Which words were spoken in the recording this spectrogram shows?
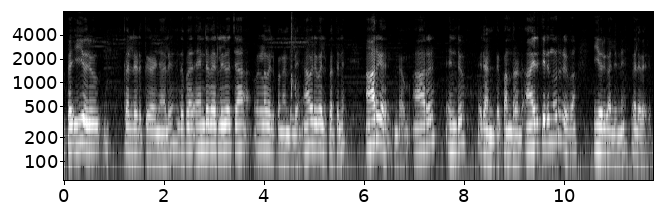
ഇപ്പം ഈ ഒരു കല്ലെടുത്ത് കഴിഞ്ഞാൽ ഇതിപ്പോൾ എന്റെ വിരലിൽ വെച്ചാൽ ഉള്ള വലിപ്പം കണ്ടില്ലേ? ആ ഒരു വലിപ്പത്തിന് ആറ് ക്യാരറ്റ് ഉണ്ടാവും. ആറ് ഇന്റു രണ്ട് പന്ത്രണ്ട്. ആയിരത്തി ഇരുന്നൂറ് രൂപ ഈ ഒരു കല്ലിന് വില വരും.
